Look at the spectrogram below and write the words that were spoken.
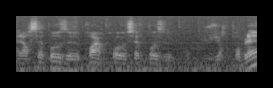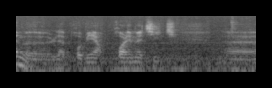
Alors ça pose, plusieurs problèmes. Euh, la première problématique, euh,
